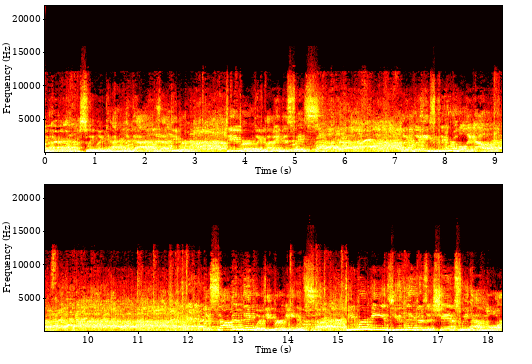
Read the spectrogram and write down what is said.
You're like, "Oh, sweet, like that? Like that? Is that deeper? Deeper. Like if I make this face? Like, ladies, you think we're holding out? Like, stop and think what deeper means. Deeper means you think there's a chance we have more.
